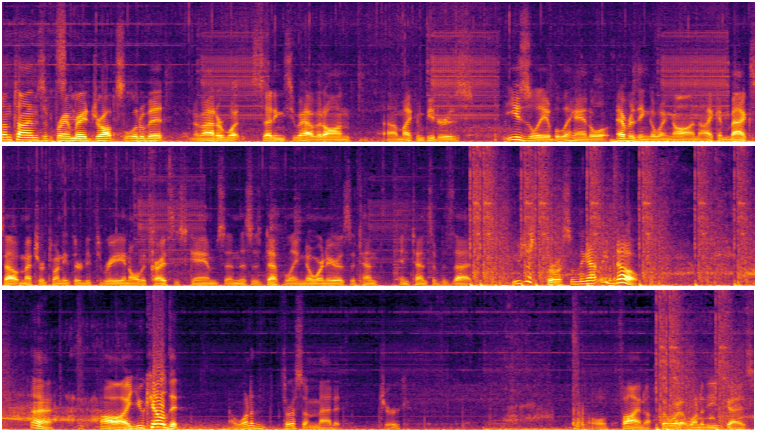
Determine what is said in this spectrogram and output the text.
Sometimes the frame rate drops a little bit, no matter what settings you have it on. Uh, my computer is easily able to handle everything going on. I can max out Metro 2033 and all the Crysis games, and this is definitely nowhere near as intensive as that. You just throw something at me? No. Uh. Aw, you killed it! I wanted to throw something at it, jerk. Oh, fine, I'll throw it at one of these guys.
